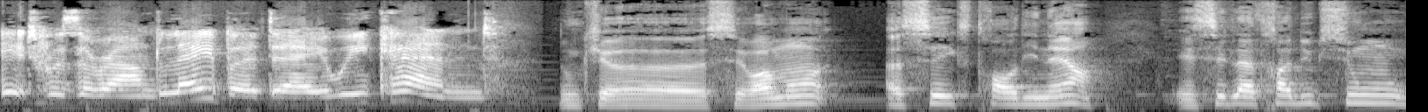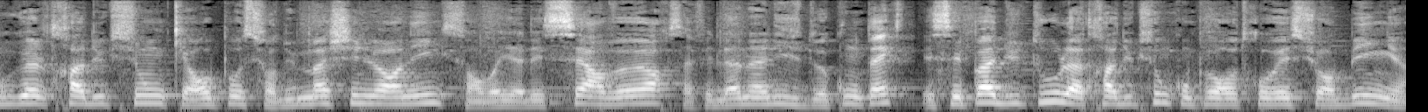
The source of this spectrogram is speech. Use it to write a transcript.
It was around Labor Day weekend. Donc euh, c'est vraiment assez extraordinaire. Et c'est de la traduction, Google Traduction, qui repose sur du machine learning, c'est envoyé à des serveurs, ça fait de l'analyse de contexte, et c'est pas du tout la traduction qu'on peut retrouver sur Bing,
